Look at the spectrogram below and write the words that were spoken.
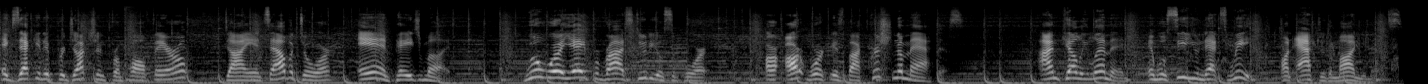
Executive production from Paul Farrell, Diane Salvatore, and Paige Mudd. Will Royer provides studio support. Our artwork is by Krishna Mathis. I'm Kelli Lemon, and we'll see you next week on After the Monuments.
